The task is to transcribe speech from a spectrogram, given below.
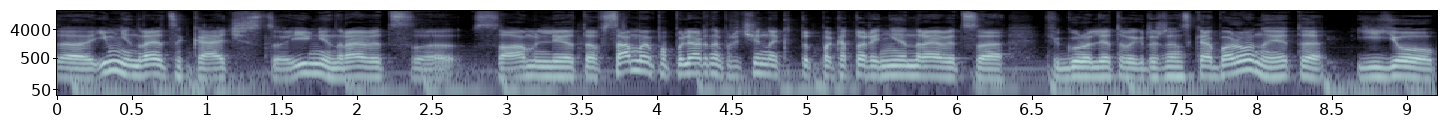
им не нравится качество, им не нравится сам Летов. Самая популярная причина, по которой не нравится фигура Летовой гражданской обороны, это ее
